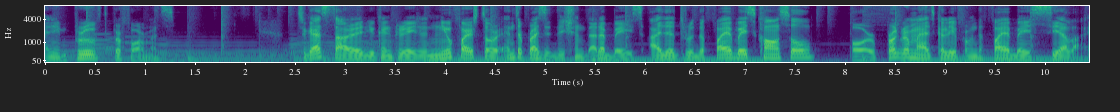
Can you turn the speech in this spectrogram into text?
and improved performance. To get started, you can create a new Firestore Enterprise Edition database either through the Firebase console or programmatically from the Firebase CLI.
